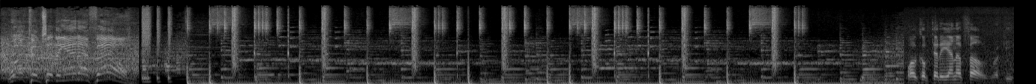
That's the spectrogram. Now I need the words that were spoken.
Welcome to the NFL. Welcome to the NFL, rookie.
